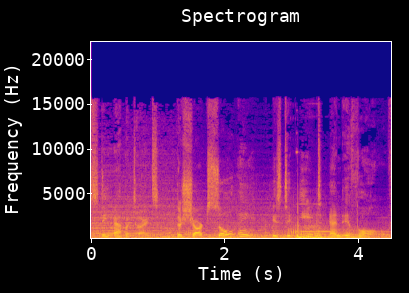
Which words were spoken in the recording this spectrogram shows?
Lusty appetites, the shark's sole aim is to eat and evolve.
